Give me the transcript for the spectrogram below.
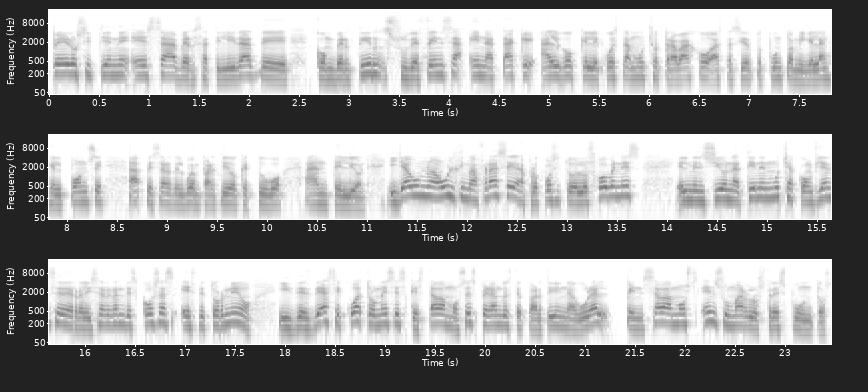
pero sí tiene esa versatilidad de convertir su defensa en ataque, algo que le cuesta mucho trabajo hasta cierto punto a Miguel Ángel Ponce, a pesar del buen partido que tuvo ante León. Y ya una última frase a propósito de los jóvenes, él menciona, tienen mucha confianza de realizar grandes cosas este torneo y desde hace cuatro meses que estábamos esperando este partido inaugural, pensábamos en sumar los tres puntos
